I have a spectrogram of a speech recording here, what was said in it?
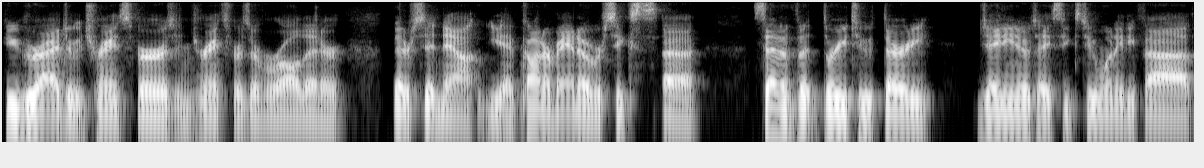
few graduate transfers and transfers overall that are that are sitting out. You have Connor Vanover, six uh, seven foot three, two thirty. JD Notae 6'2", 185.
